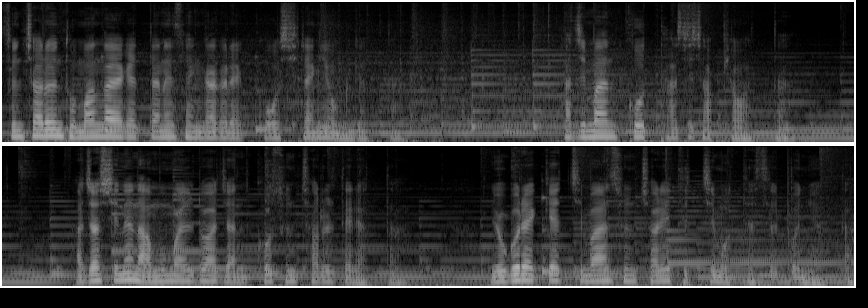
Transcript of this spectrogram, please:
순철은 도망가야겠다는 생각을 했고 실행에 옮겼다. 하지만 곧 다시 잡혀왔다. 아저씨는 아무 말도 하지 않고 순철을 때렸다. 욕을 했겠지만 순철이 듣지 못했을 뿐이었다.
